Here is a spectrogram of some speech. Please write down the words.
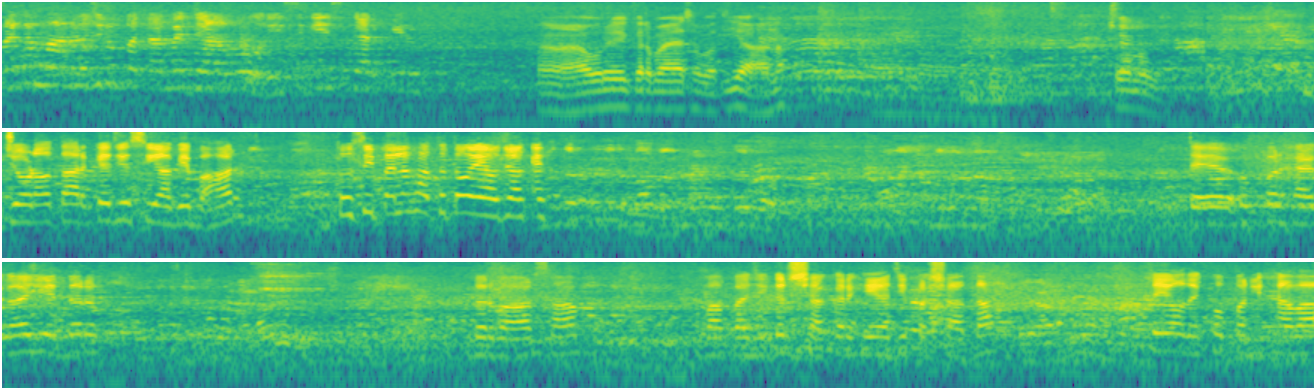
ਮੈਂ ਤਾਂ ਮਾਨੋ ਜੀ ਨੂੰ ਪਤਾ ਮੈਂ ਜਾਮ ਹੋ ਰਹੀ ਸੀਗੀ ਇਸ ਕਰਕੇ। ਹਾਂ ਉਰੇ ਗਰਮੈਸ਼ ਵਧੀਆ ਹੈ। ਨਾ ਚਲੋ ਜੋੜਾ ਉਤਾਰ ਕੇ ਜੀ ਅਸੀਂ ਆਗੇ ਬਾਹਰ। ਤੁਸੀਂ ਪਹਿਲਾਂ ਹੱਥ ਧੋਏ ਆਓ ਜਾ ਕੇ। ਤੇ ਉੱਪਰ ਹੈਗਾ ਜੀ ਇੱਧਰ ਦਰਬਾਰ ਸਾਹਿਬ, ਬਾਬਾ ਜੀ ਦਰ ਛਕ ਰਹੇ ਆ ਜੀ ਪ੍ਰਸ਼ਾਦਾ। ਤੇ ਉਹ ਦੇਖੋ ਉੱਪਰ ਲਿਖਿਆ ਵਾ,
